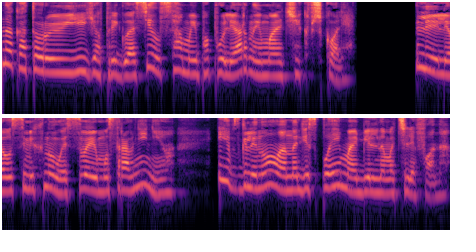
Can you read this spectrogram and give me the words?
на которую ее пригласил самый популярный мальчик в школе. Лиля усмехнулась своему сравнению и взглянула на дисплей мобильного телефона.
